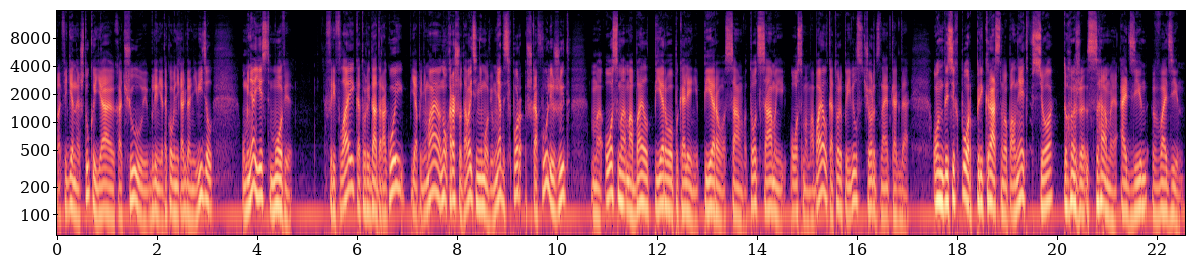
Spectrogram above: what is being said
офигенная штука, я хочу, и, блин, я такого никогда не видел. У меня есть Мови, FreeFly, который, да, дорогой, я понимаю. Ну, хорошо, давайте не Мови. У меня до сих пор в шкафу лежит Osmo Mobile первого поколения, первого самого, тот самый Osmo Mobile, который появился черт знает когда. Он до сих пор прекрасно выполняет все то же самое, один в один.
